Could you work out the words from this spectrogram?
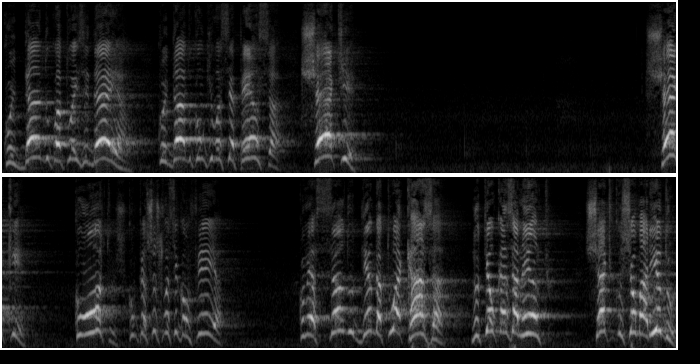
Cuidado com as tuas ideias Cuidado com o que você pensa. Cheque. Cheque com outros, com pessoas que você confia. Começando dentro da tua casa, no teu casamento. Cheque com o seu marido,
